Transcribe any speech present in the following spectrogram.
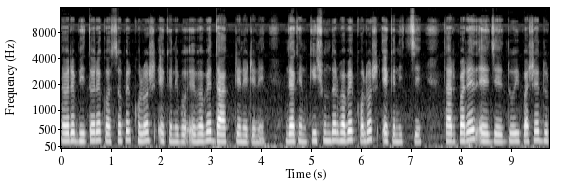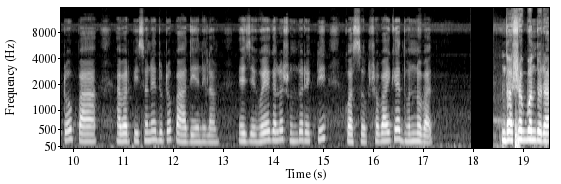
তারপরে ভিতরে কচ্ছপের খোলস এঁকে নিব। এভাবে দাগ টেনে টেনে। দেখেন কি সুন্দরভাবে খোলস এঁকে নিচ্ছে। তারপরে এই যে, দুই পাশে দুটো পা আবার পিছনে দুটো পা দিয়ে নিলাম। এই যে, হয়ে গেল সুন্দর একটি কচ্ছপ। সবাইকে ধন্যবাদ। দর্শক বন্ধুরা,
